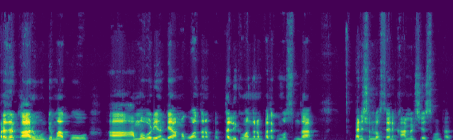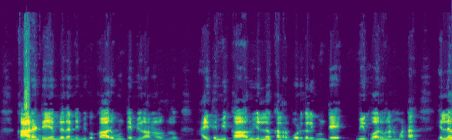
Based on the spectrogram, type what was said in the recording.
బ్రదర్ కారు ఉంటే మాకు అమ్మఒడి అంటే అమ్మకు వందనం తల్లికి వందనం పథకం వస్తుందా? పెన్షన్లు వస్తాయని కామెంట్స్ చేస్తూ ఉంటారు. కారు అంటే ఏం లేదండి మీకు కారు ఉంటే మీరు అనర్హులు. అయితే మీ కారు ఎల్లో కలర్ బోర్డు కలిగి ఉంటే మీకు అర్హులు అనమాట ఎల్లో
